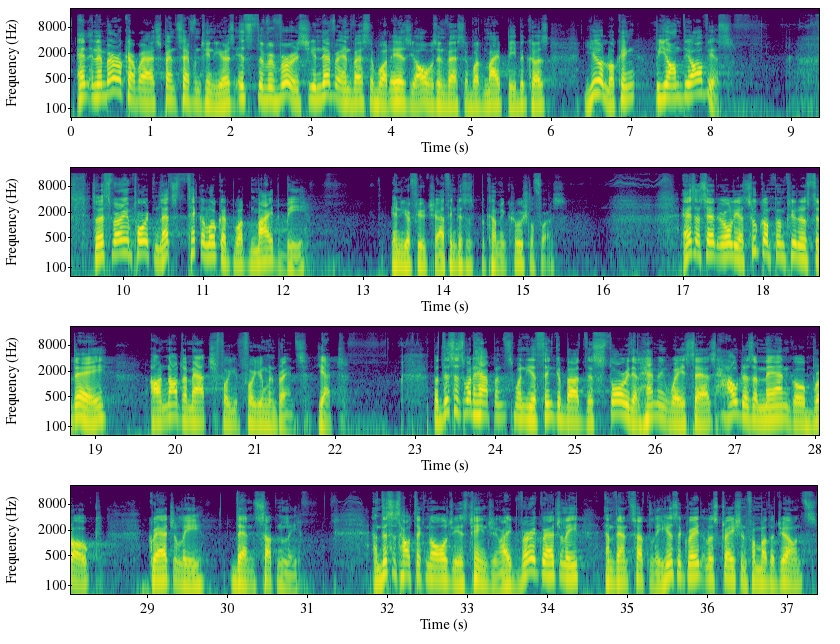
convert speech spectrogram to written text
And in America, where I spent 17 years, it's the reverse. You never invest in what is, you always invest in what might be because you're looking beyond the obvious. So that's very important. Let's take a look at what might be in your future. I think this is becoming crucial for us. As I said earlier, supercomputers today are not a match for, for human brains yet. But this is what happens when you think about this story that Hemingway says how does a man go broke gradually, then suddenly? And this is how technology is changing, right? Very gradually and then suddenly. Here's a great illustration from Mother Jones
